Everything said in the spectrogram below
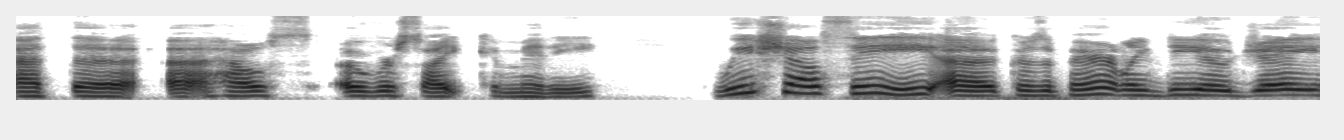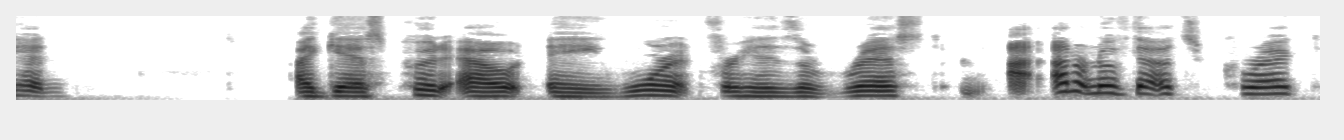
at the uh, House Oversight Committee. We shall see, because uh, apparently DOJ had I guess, put out a warrant for his arrest. I, I don't know if that's correct.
